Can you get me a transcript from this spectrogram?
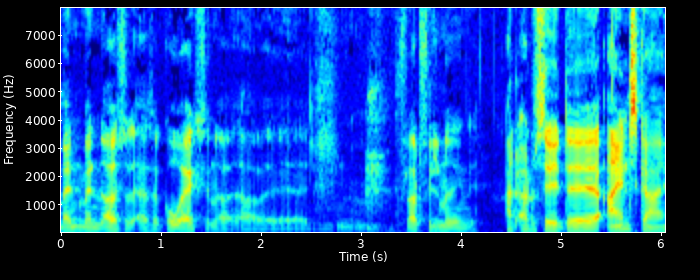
men, men også altså, god action og, og øh, flot filmet egentlig. Har, har du set uh, Iron Sky?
